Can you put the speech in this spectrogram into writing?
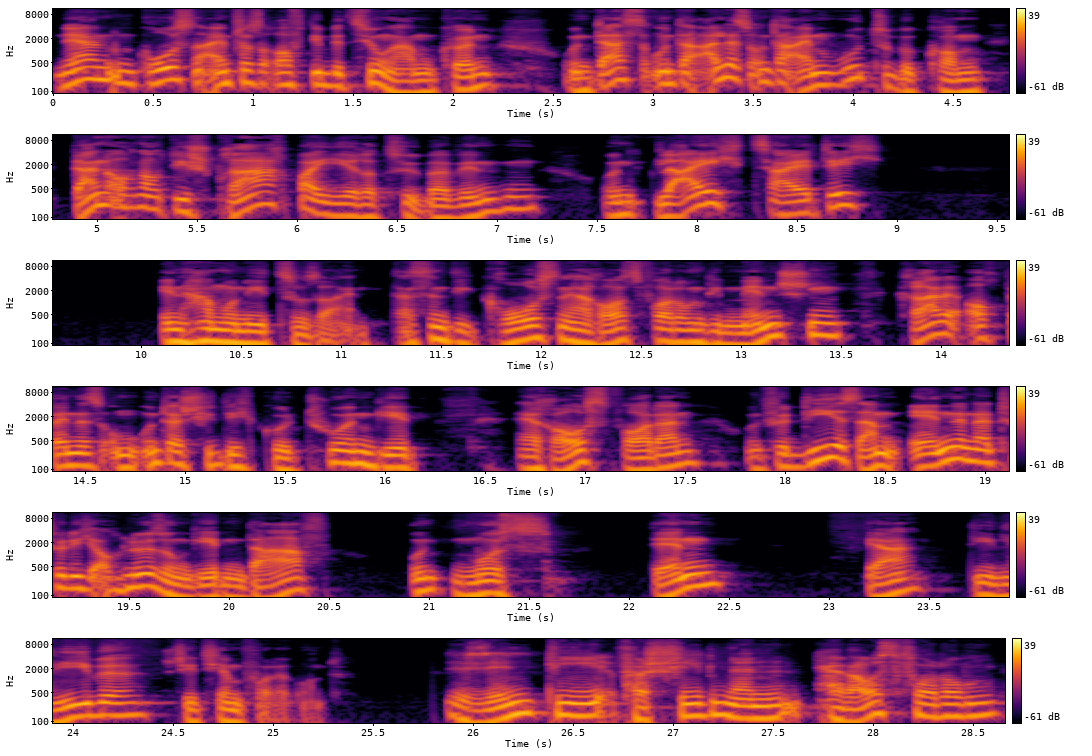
ja, einen großen Einfluss auch auf die Beziehung haben können. Und das unter alles unter einem Hut zu bekommen, dann auch noch die Sprachbarriere zu überwinden und gleichzeitig in Harmonie zu sein. Das sind die großen Herausforderungen, die Menschen, gerade auch wenn es um unterschiedliche Kulturen geht, herausfordern und für die es am Ende natürlich auch Lösungen geben darf und muss. Denn, ja, die Liebe steht hier im Vordergrund. Sind die verschiedenen Herausforderungen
